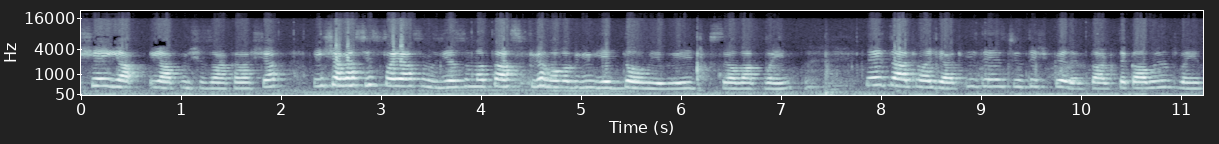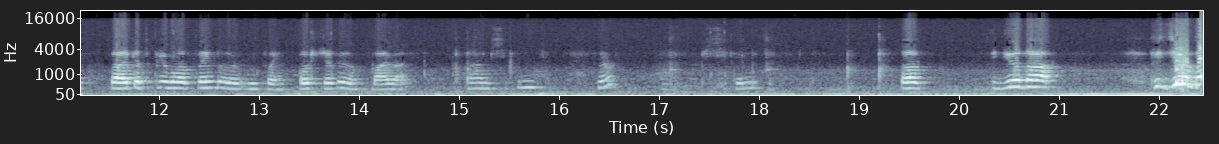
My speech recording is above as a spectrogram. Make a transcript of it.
şey ya- yapmışız arkadaşlar. İnşallah siz sayarsınız. Yazım hatası falan olabilir. 7 de olmayabilir. Hiç kusura bakmayın. Neyse arkadaşlar. İzlediğiniz için teşekkür ederim. Takipte kalmayı unutmayın. Like atıp yorum atmayı da unutmayın. Hoşçakalın. Bay bay. Ben bir şey demeyeceğim. Hı? Bir şey demeyeceğim. Bak, videoda videoda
